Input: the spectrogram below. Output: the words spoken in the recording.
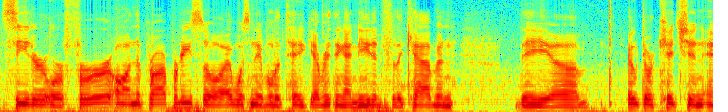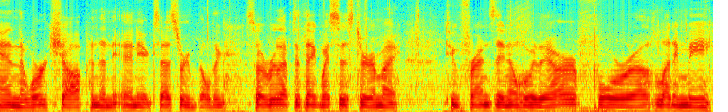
cedar or fir on the property so I wasn't able to take everything I needed for the cabin the uh, outdoor kitchen and the workshop and then any accessory building. So I really have to thank my sister and my two friends. They know who they are for uh, letting me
